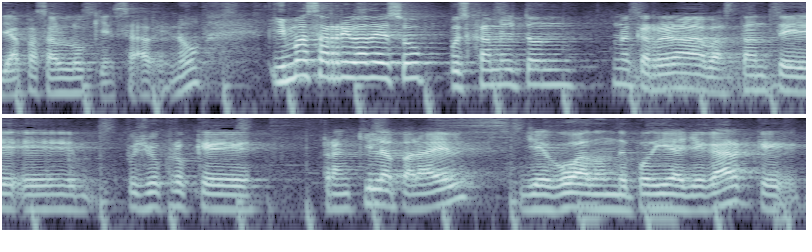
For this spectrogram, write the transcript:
ya pasarlo, quién sabe, ¿no? Y más arriba de eso, pues Hamilton, una carrera bastante, eh, pues yo creo que tranquila para él llegó a donde podía llegar, que,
